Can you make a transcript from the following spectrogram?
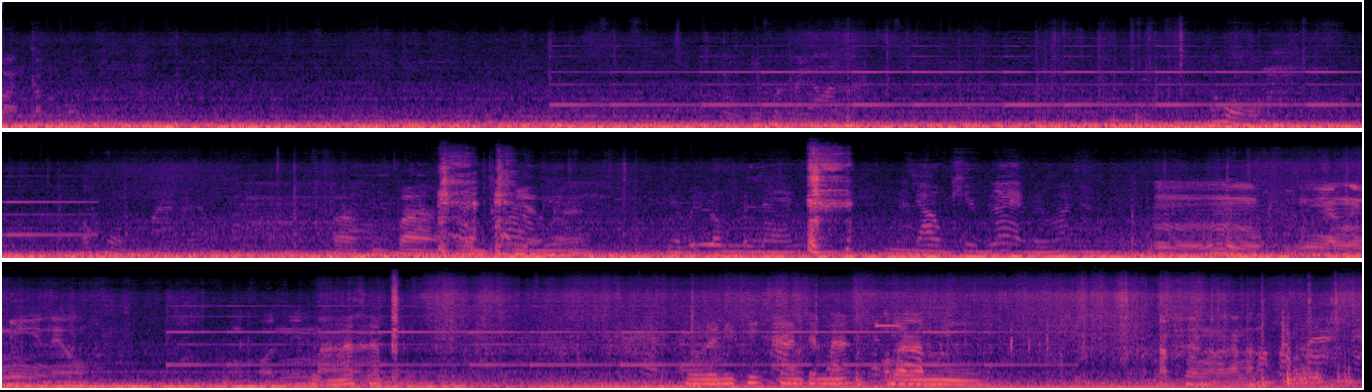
บาลตำ ถึงมาแล้วครับมูลนิธิการจนะบารมีขับเครื่องก่อนแล้วกันขอเนาะงป้ามาไหน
